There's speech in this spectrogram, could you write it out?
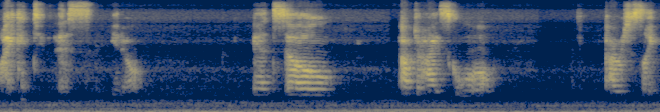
I could do this, you know. And so after high school, I was just like,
